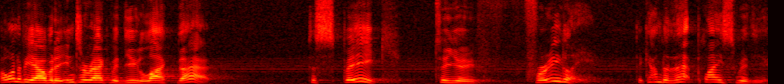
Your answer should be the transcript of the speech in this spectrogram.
I want to be able to interact with you like that, to speak to you freely, to come to that place with you.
